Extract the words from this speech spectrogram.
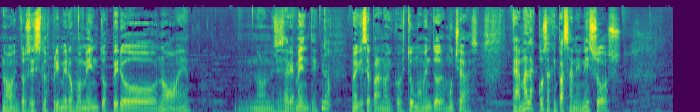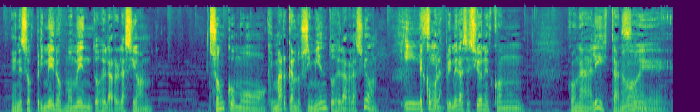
¿No? Entonces los primeros momentos, pero no, ¿eh? No necesariamente. No. No hay que ser paranoico. Esto es un momento de muchas. Además, las cosas que pasan en esos. En esos primeros momentos de la relación. Son como que marcan los cimientos de la relación. Y es como sí. las primeras sesiones con un, con un analista, ¿no? Sí. Eh,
